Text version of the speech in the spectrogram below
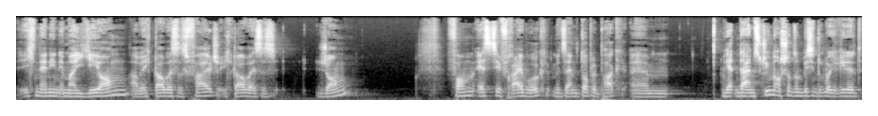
ich nenne ihn immer Jeong, aber ich glaube, es ist falsch. Ich glaube, es ist Jong vom SC Freiburg mit seinem Doppelpack. Ähm, wir hatten da im Stream auch schon so ein bisschen drüber geredet.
